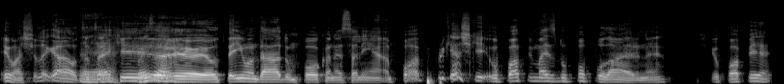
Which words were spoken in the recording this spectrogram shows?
Eu acho legal. Tanto É, é, que é. eu, eu tenho andado um pouco nessa linha pop, porque acho que o pop mais do popular, né? Acho que o pop, é-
